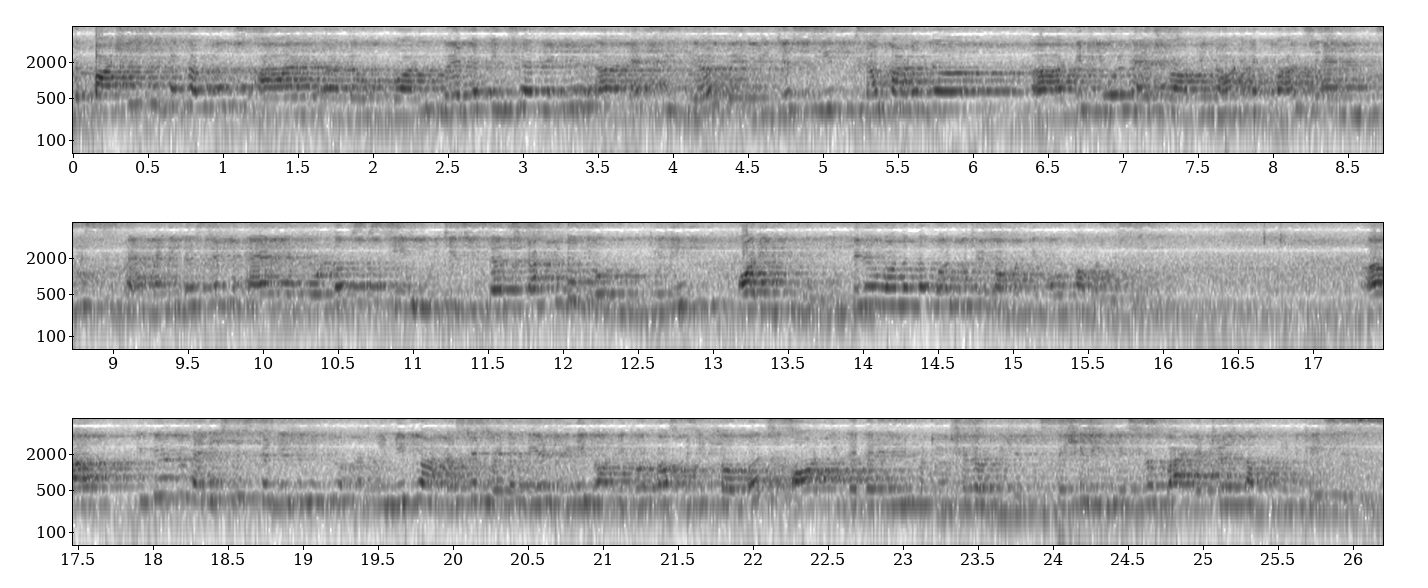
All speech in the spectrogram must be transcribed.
The partial cryptophthalmos are uh, the one where the things are little uh, less severe, where we just see some part of the uh, hole has probably not advanced and this is manifested as a fold of skin which is either stuck to the globe medially or inferiorly. Inferior one of the ones which are commonly more commonly seen. Uh, if you have to manage this condition, you need to understand whether we are doing it only for cosmetic purpose or if there is any potential of vision, especially in cases of bilateral complete cases.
